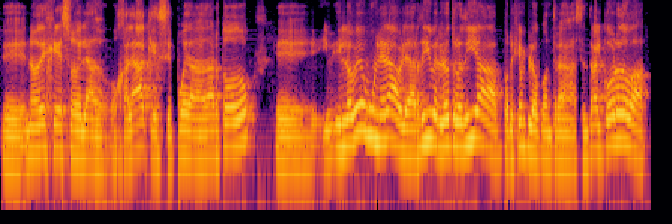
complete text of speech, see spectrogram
eh, no deje eso de lado. Ojalá que se pueda dar todo. y, lo veo vulnerable a River el otro día, por ejemplo, contra Central Córdoba.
